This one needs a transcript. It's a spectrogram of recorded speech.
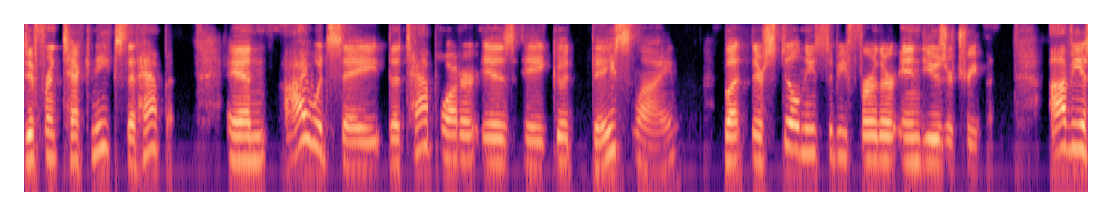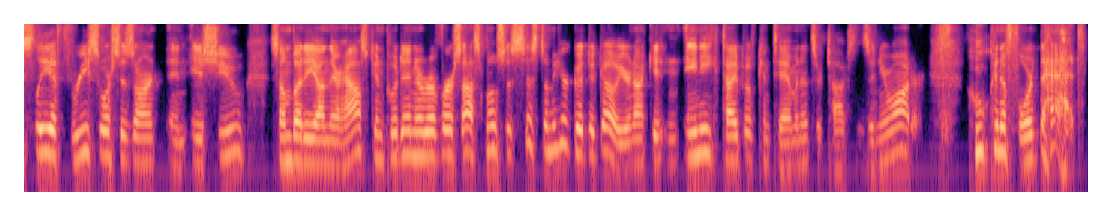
different techniques that happen. And I would say the tap water is a good baseline, but there still needs to be further end user treatment. Obviously, if resources aren't an issue, somebody on their house can put in a reverse osmosis system. You're good to go. You're not getting any type of contaminants or toxins in your water. Who can afford that?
